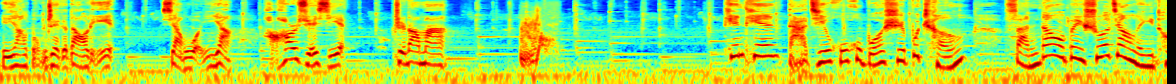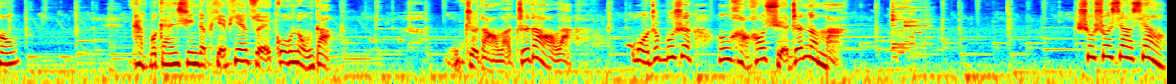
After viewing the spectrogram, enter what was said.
也要懂这个道理。”像我一样好好学习，知道吗？天天打击糊糊博士不成，反倒被说教了一通。他不甘心的撇撇嘴，咕哝道：“知道了，知道了，我这不是好好学着呢吗？”说说笑笑，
